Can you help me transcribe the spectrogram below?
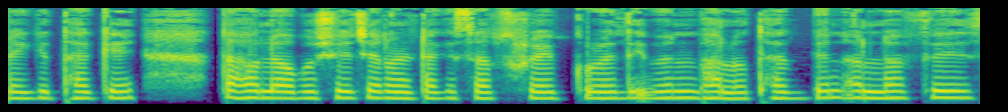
লেগে থাকে, তাহলে অবশ্যই চ্যানেলটাকে সাবস্ক্রাইব করে দিবেন। ভালো থাকবেন, আল্লাহ হাফেজ।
